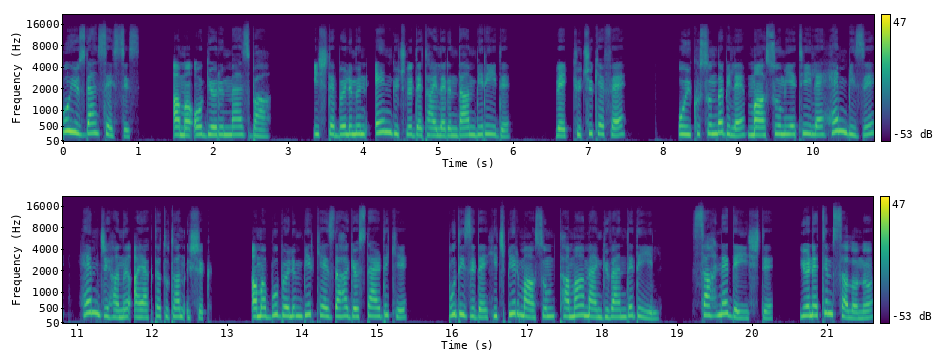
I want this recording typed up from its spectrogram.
Bu yüzden sessiz. Ama o görünmez bağ. İşte bölümün en güçlü detaylarından biriydi. Ve küçük Efe, uykusunda bile masumiyetiyle hem bizi hem Cihan'ı ayakta tutan ışık. Ama bu bölüm bir kez daha gösterdi ki, bu dizide hiçbir masum tamamen güvende değil. Sahne değişti. Yönetim salonu,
